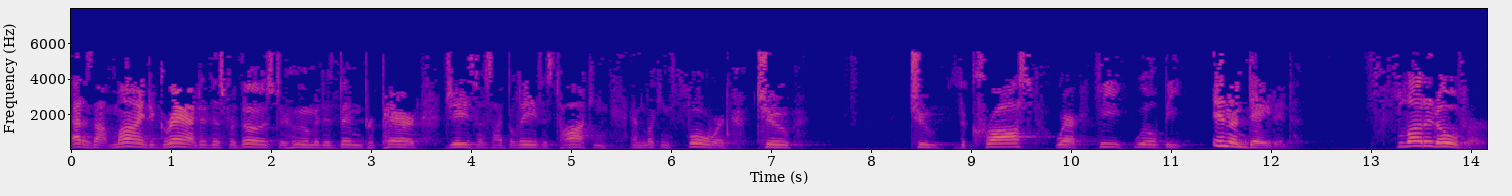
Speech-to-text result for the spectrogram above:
that is not mine to grant. It is for those to whom it has been prepared. Jesus, I believe, is talking and looking forward to, to the cross where he will be inundated, flooded over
